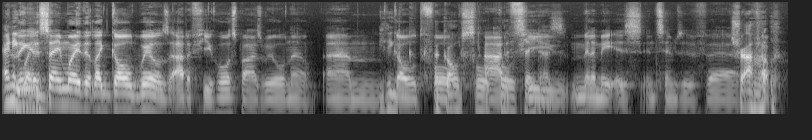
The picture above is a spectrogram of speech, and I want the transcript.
I think in the same way that like gold wheels add a few horsepower, as we all know, um, You think gold forks gold fork add a few does? millimeters in terms of uh, Travel.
